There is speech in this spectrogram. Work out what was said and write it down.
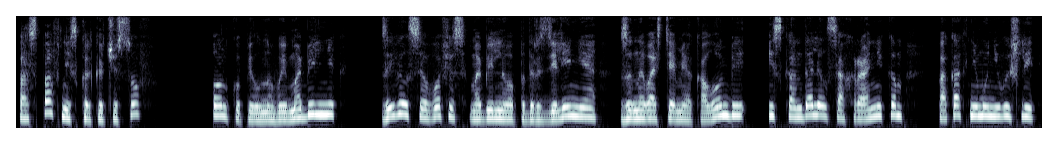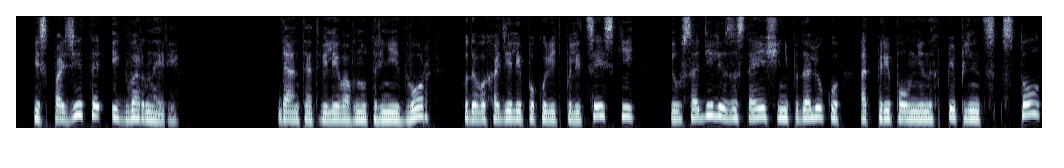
Поспав несколько часов, он купил новый мобильник, заявился в офис мобильного подразделения за новостями о Колумбии и скандалил с охранником, пока к нему не вышли Эспозита и Гварнери. Данте отвели во внутренний двор, куда выходили покурить полицейские, и усадили за стоящий неподалеку от переполненных пепельниц стол,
